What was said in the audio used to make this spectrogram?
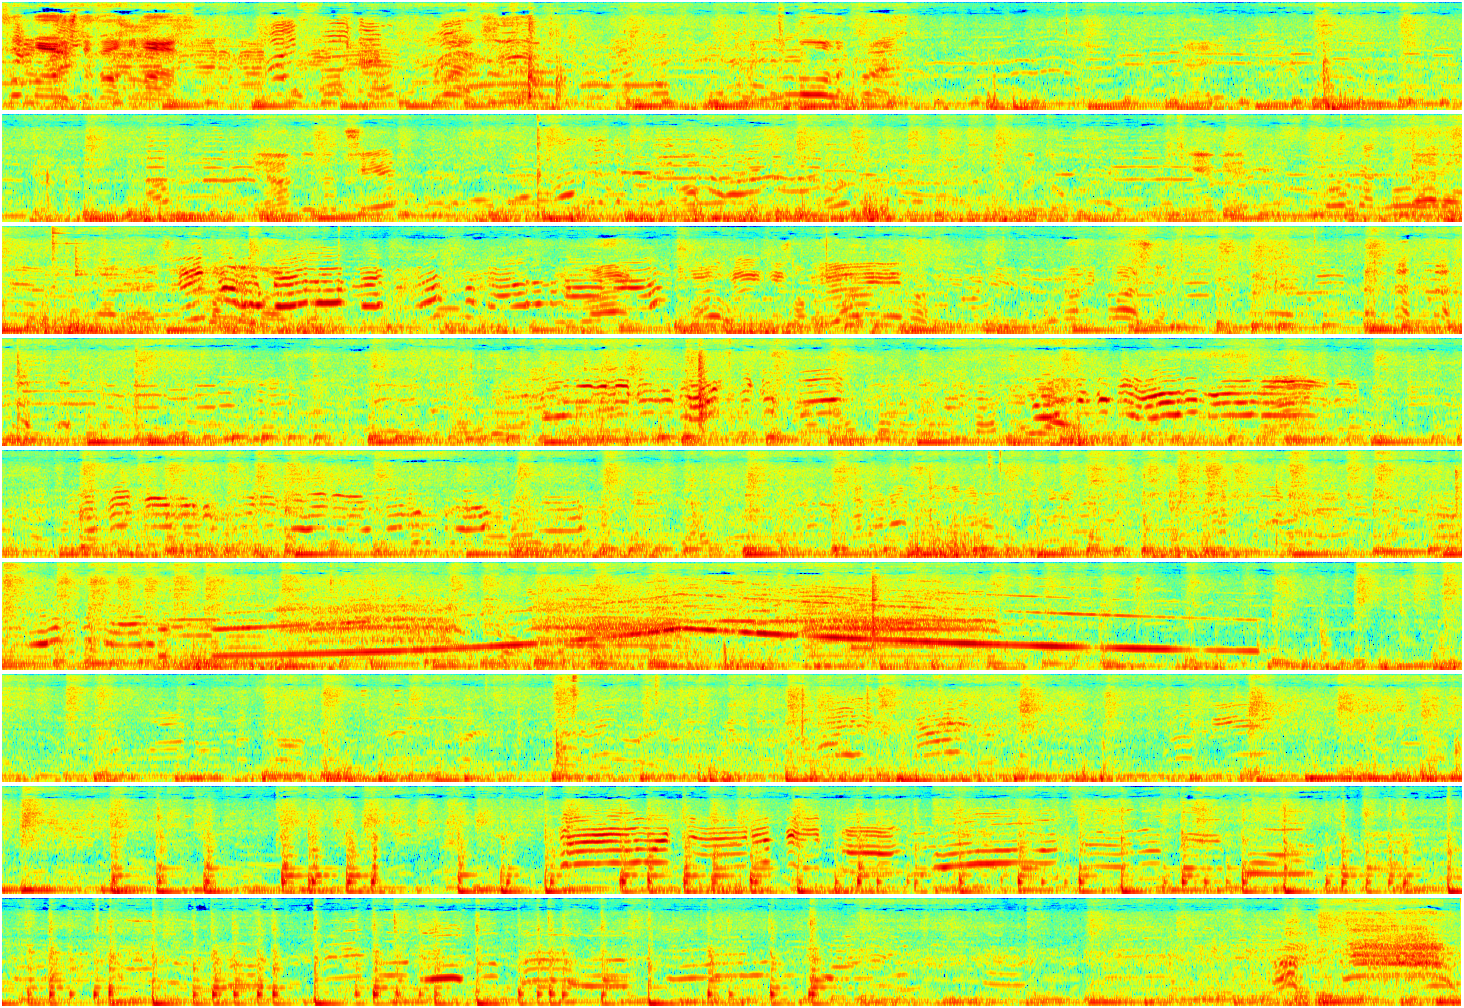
Voor mooiste van gemaakt? Kijk, zie je? Die is behoorlijk vast. Nee. Ja, doet dat zeer? Oh. Ik moet toch. Ik moet niet hebben. Daar ook. Ja, dat is. Blijf. Oh, ik zal jou hebben. Moet naar die klasse. Ah!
